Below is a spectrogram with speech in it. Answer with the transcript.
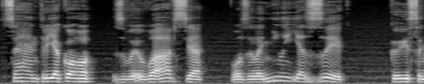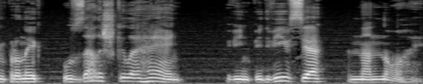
в центрі якого звивався позеленілий язик. Кисень проник у залишки легень. Він підвівся на ноги.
